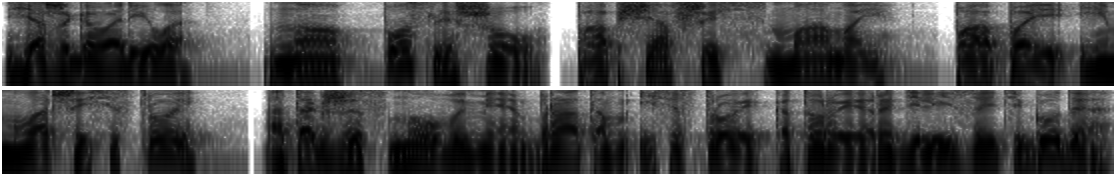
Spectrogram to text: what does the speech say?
Я же говорила. Но после шоу, пообщавшись с мамой, папой и младшей сестрой, а также с новыми братом и сестрой, которые родились за эти годы,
